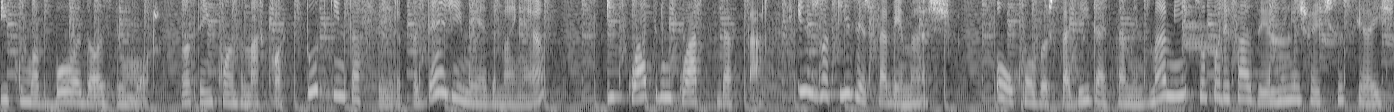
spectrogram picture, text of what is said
e com uma boa dose de humor. Nós tem conta marcou toda quinta-feira para 10 e meia da manhã e 4 e quarto da tarde. E se você quiser saber mais, ou conversar diretamente comigo, você pode fazer nas redes sociais,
